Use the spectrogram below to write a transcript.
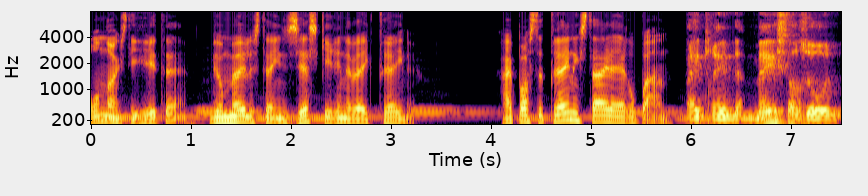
Ondanks die hitte wil Meulensteen zes keer in de week trainen. Hij past de trainingstijden erop aan. Wij trainden meestal zo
